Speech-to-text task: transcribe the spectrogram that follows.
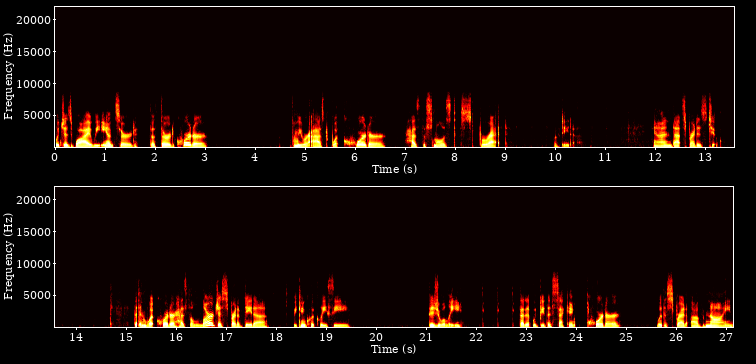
Which is why we answered the third quarter and we were asked what quarter has the smallest spread of data and that spread is 2. Then what quarter has the largest spread of data, we can quickly see visually that it would be the second quarter with a spread of 9.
